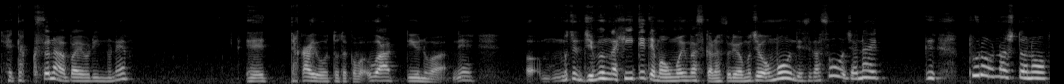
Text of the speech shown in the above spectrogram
下手くそなバイオリンのね、えー、高い音とかはうわっていうのはね、もちろん自分が弾いてても思いますから、それはもちろん思うんですが、そうじゃないプロの人の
